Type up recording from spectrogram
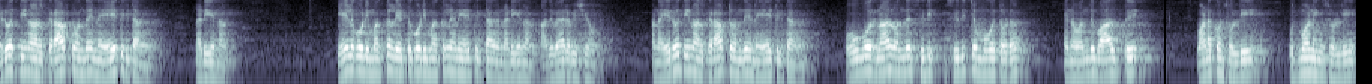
இருபத்தி நாலு கிராஃப்ட் வந்து என்னை ஏற்றுக்கிட்டாங்க நடிகனா ஏழு கோடி மக்கள் எட்டு கோடி மக்கள் என்னை ஏற்றுக்கிட்டாங்க நடிகனா அது வேறு விஷயம். ஆனால் இருபத்தி நாலு கிராஃப்ட் வந்து என்னை ஏற்றுக்கிட்டாங்க ஒவ்வொரு நாள் வந்து சிரி சிரித்த முகத்தோட என்னை வந்து வாழ்த்து வணக்கம் சொல்லி குட் மார்னிங் சொல்லி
